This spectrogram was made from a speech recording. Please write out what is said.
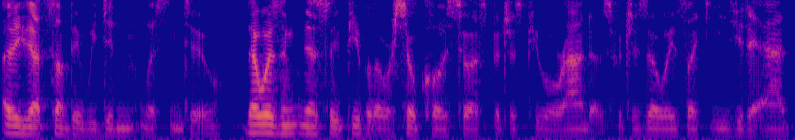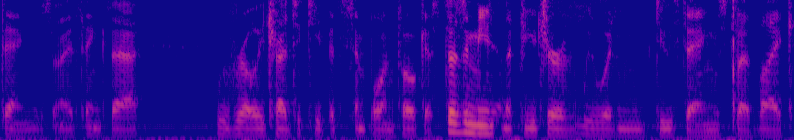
I think that's something we didn't listen to. That wasn't necessarily people that were so close to us, but just people around us, which is always like easy to add things. And I think that we've really tried to keep it simple and focused. Doesn't mean in the future we wouldn't do things, but like,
